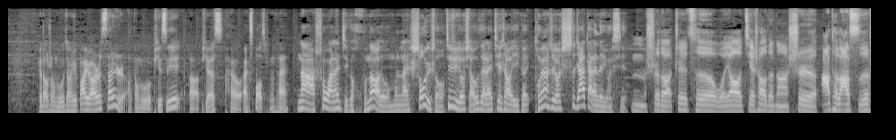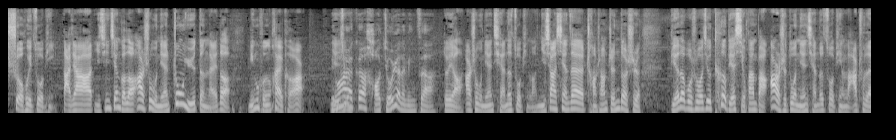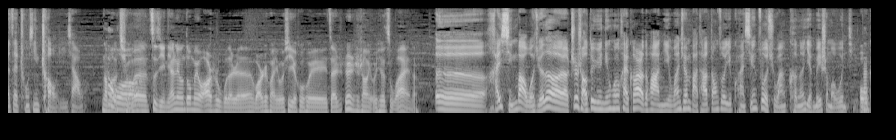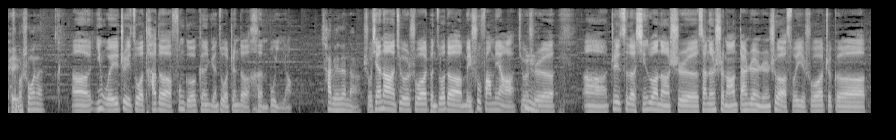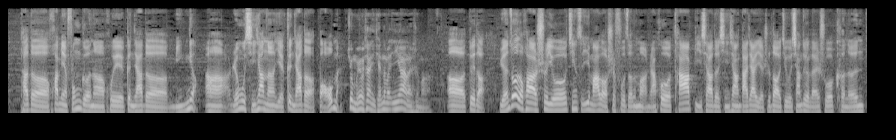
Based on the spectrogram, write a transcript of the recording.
黑道圣徒》将于八月二十三日啊登陆 PC 啊、PS 还有 Xbox 平台。那说完了几个胡闹的，我们来收一收，继续由小鹿仔来介绍一个同样是由世嘉带来的游戏。嗯，是的，这次我要介绍的呢是阿特拉斯社会作品，大家已经间隔了二十五年，终于等来的《灵魂骇客二》。也就灵魂骇客好久远的名字啊！对呀、二十五年前的作品了。你像现在厂商真的是，别的不说，就特别喜欢把二十多年前的作品拿出来再重新炒一下。那么，请问自己年龄都没有二十五的人玩这款游戏，会不会在认识上有一些阻碍呢？呃，还行吧，我觉得至少对于《灵魂骇客二》的话，你完全把它当做一款新作去玩，可能也没什么问题。那 OK 怎么说呢？呃，因为这一作它的风格跟原作真的很不一样。差别在哪？首先呢，就是说本作的美术方面啊，就是，呃，这次的新作呢是三轮侍郎担任人设，所以说这个它的画面风格呢会更加的明亮啊、人物形象呢也更加的饱满。就没有像以前那么阴暗了，是吗？呃，对的，原作的话是由金子一马老师负责的嘛，然后他笔下的形象大家也知道，就相对来说可能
